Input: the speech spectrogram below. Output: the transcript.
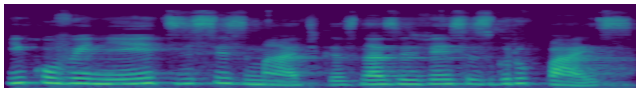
inconvenientes e cismáticas nas vivências grupais,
